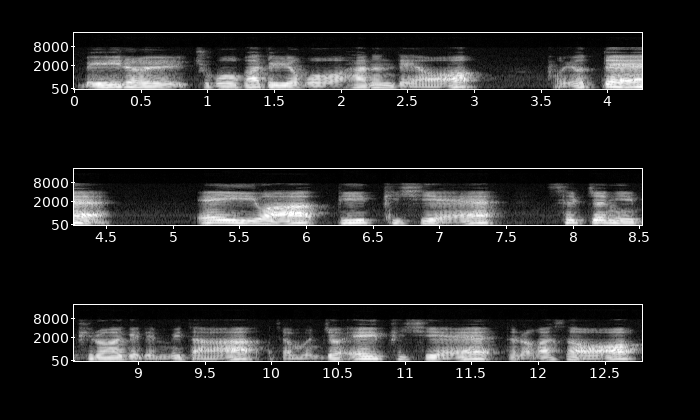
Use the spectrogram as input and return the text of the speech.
메일을 주고받으려고 하는데요. 어, 이때 A와 B PC에 설정이 필요하게 됩니다. 자, 먼저 A PC에 들어가서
